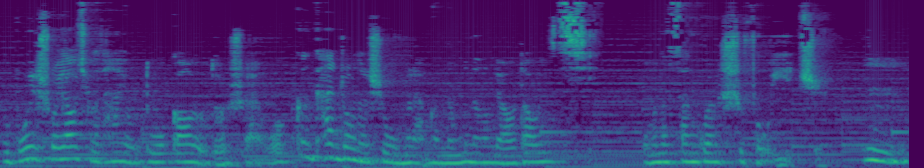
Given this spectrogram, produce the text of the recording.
我不会说要求他有多高有多帅，我更看重的是我们两个能不能聊到一起，我们的三观是否一致。嗯，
